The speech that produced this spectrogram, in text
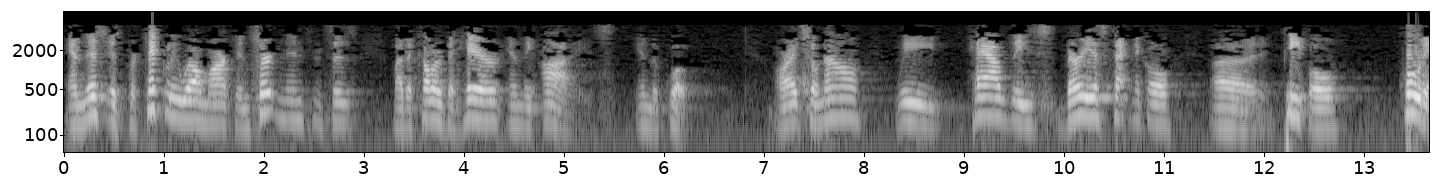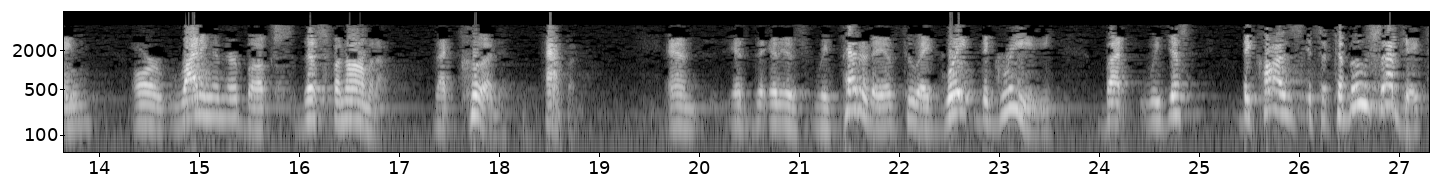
and this is particularly well marked in certain instances by the color of the hair and the eyes. In the quote. Alright, so now we have these various technical uh, people quoting or writing in their books this phenomena that could happen. And it, it is repetitive to a great degree, but we just, because it's a taboo subject,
